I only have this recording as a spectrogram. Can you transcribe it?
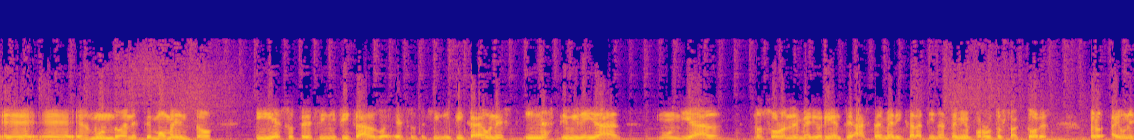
eh, eh, el mundo en este momento. Y eso te significa algo, eso te significa una inestabilidad mundial, no solo en el Medio Oriente, hasta América Latina también por otros factores, pero hay una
